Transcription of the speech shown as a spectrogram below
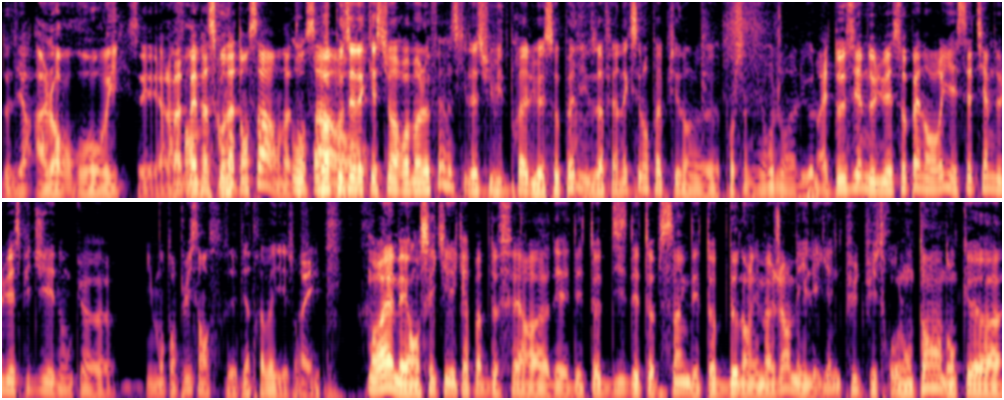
de, dire alors Rory C'est à la bah, fin. Bah, parce qu'on attend ça. On, attend on, va poser la question à Romain Lefebvre parce qu'il a suivi de près à l'US Open. Il nous a fait un excellent papier dans le prochain numéro de Journal du Golf. deuxième de l'US Open, Rory, et septième de l'USPGA. Donc, euh, il monte en puissance. Vous avez bien travaillé, Jean-Philippe. Ouais, mais on sait qu'il est capable de faire euh, des, top 10, des top 5, des top 2 dans les majeurs, mais il ne gagne plus depuis trop longtemps. Donc, euh,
